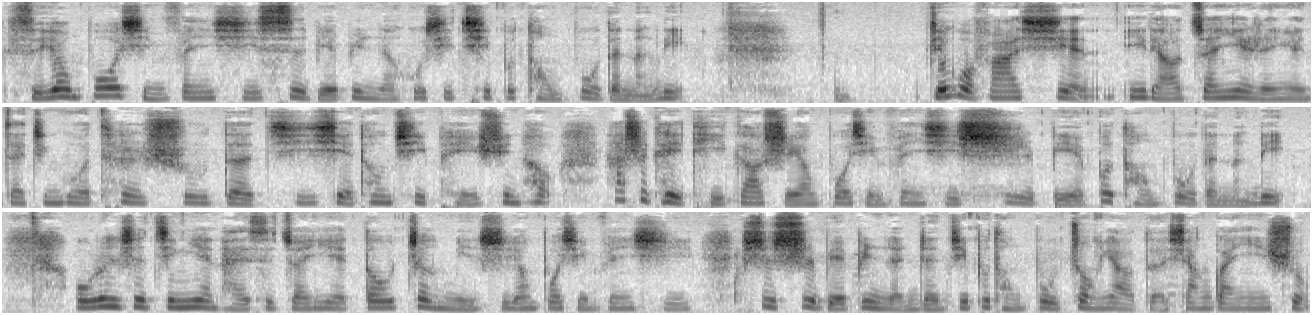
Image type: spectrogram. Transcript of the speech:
使用波形分析识别病人呼吸器不同步的能力。结果发现，医疗专业人员在经过特殊的机械通气培训后，它是可以提高使用波形分析识别不同步的能力。无论是经验还是专业，都证明使用波形分析是识别病人人机不同步重要的相关因素。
